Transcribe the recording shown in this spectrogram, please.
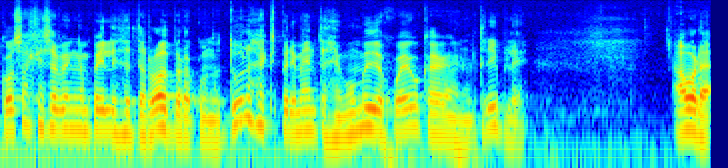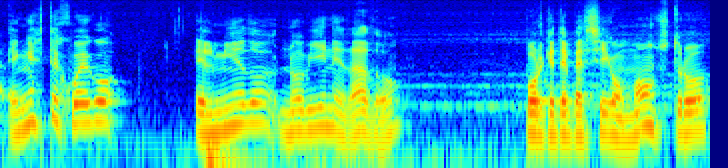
Cosas que se ven en pelis de terror, pero cuando tú las experimentas en un videojuego cagan el triple. Ahora, en este juego el miedo no viene dado porque te persiga un monstruo,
